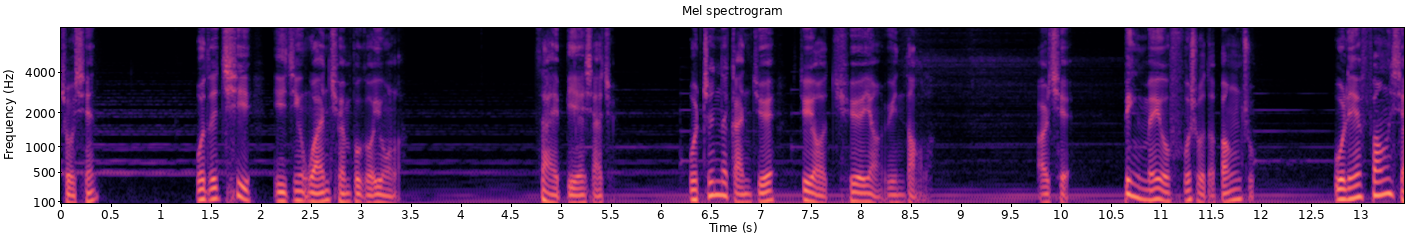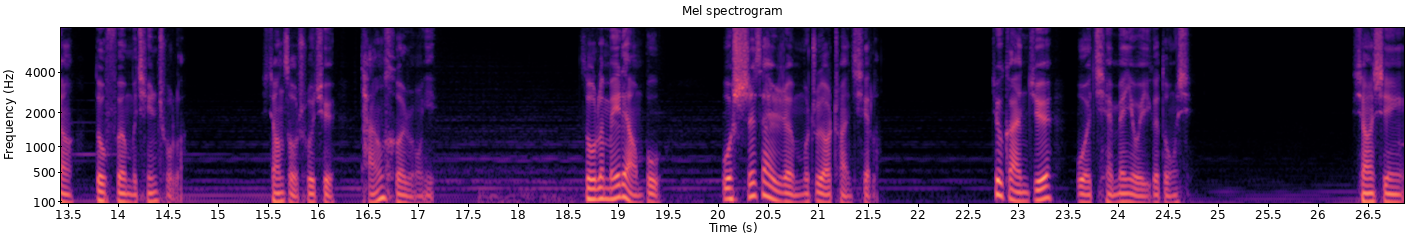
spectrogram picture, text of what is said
首先，我的气已经完全不够用了，再憋下去。我真的感觉就要缺氧晕倒了，而且并没有扶手的帮助，我连方向都分不清楚了，想走出去谈何容易？走了没两步，我实在忍不住要喘气了，就感觉我前面有一个东西。相信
